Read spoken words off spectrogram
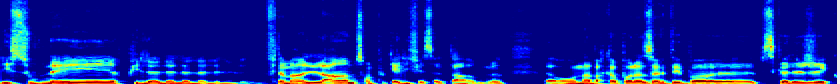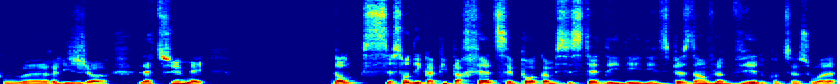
les souvenirs, puis le, finalement l'âme, si on peut qualifier ça d'âme. Euh, on n'embarquera pas dans un débat euh, psychologique ou euh, religieux là-dessus, mais Donc, ce sont des copies parfaites. C'est pas comme si c'était des, des, espèces d'enveloppes vides ou quoi que ce soit.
